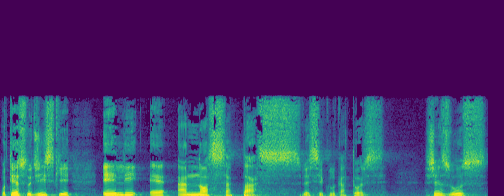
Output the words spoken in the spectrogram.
O texto diz que ele é a nossa paz. Versículo 14. Jesus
